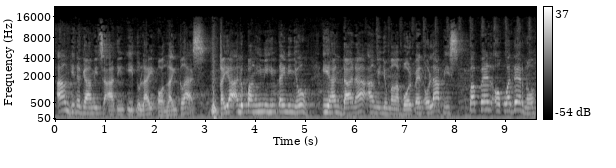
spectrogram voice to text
ang ginagamit sa ating itulay online class. Kaya ano pang hinihintay ninyo? Ihanda na ang inyong mga ballpen o lapis, papel o kwaderno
